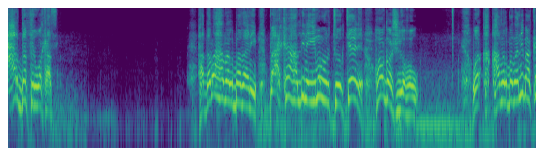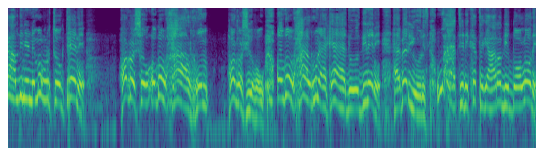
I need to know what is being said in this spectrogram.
cardafir waa kaasi. Haddaba hadal badani bac ka hadlinaya ima hor joogteene hogosh yahow war hadal badani baa ka hadlinayna ima hor joogteene hogoshow ogow xaal run hogosh yahow ogow xaal runaa kaa hadoodilene habar yooris. Waxaa tidhi ka taga haradii doolloode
